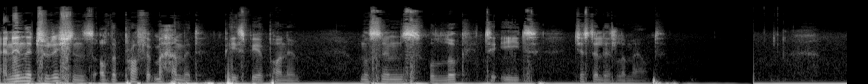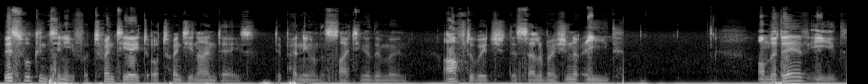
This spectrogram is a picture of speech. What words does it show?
and in the traditions of the Prophet Muhammad, peace be upon him, Muslims will look to eat just a little amount. This will continue for 28 or 29 days, depending on the sighting of the moon, after which the celebration of Eid. On the day of Eid,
